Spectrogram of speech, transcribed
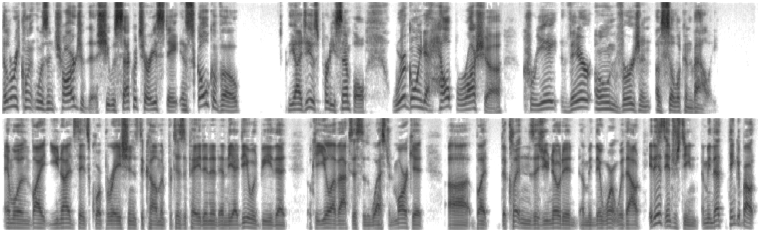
Hillary Clinton was in charge of this. She was Secretary of State. In Skolkovo, the idea is pretty simple. We're going to help Russia create their own version of Silicon Valley. and we'll invite United States corporations to come and participate in it. And the idea would be that okay, you'll have access to the Western market, uh, but the Clintons, as you noted, I mean, they weren't without. It is interesting. I mean, that think about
